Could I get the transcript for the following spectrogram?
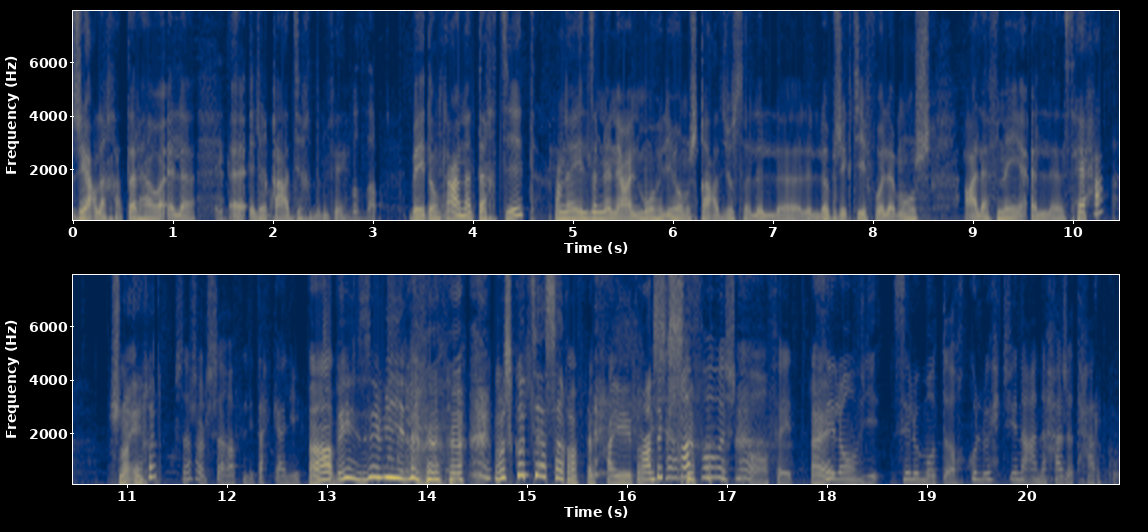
جاي على خاطرها وإلا آه، اللي قاعد يخدم فيه. بالضبط. ben donc عندنا التخطيط عندنا يلزمنا نعلموه اللي هو مش قاعد يوصل ل l'objectif ولا ماهوش على ثنية الصحيحة. شنو آخر؟ شنو الشغف اللي تحكي عليه؟ آه باهي جميل. مش قلت يا شغف في الحياة ما عندكش؟ الشغف هو شنو en fait؟ c'est l'envie c'est le moteur كل واحد فينا عندنا حاجة تحركه.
